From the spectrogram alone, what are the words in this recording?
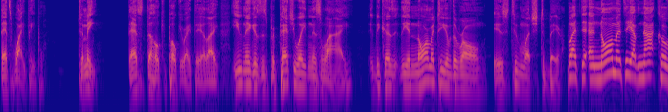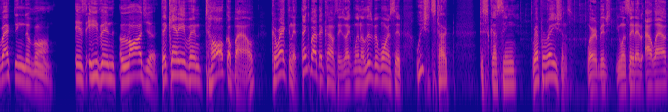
that's white people. To me, that's the hokey pokey right there. Like, you niggas is perpetuating this lie because the enormity of the wrong is too much to bear. But the enormity of not correcting the wrong is even larger. They can't even talk about correcting it. Think about that conversation. Like when Elizabeth Warren said, we should start discussing reparations. Word, bitch. You want to say that out loud?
